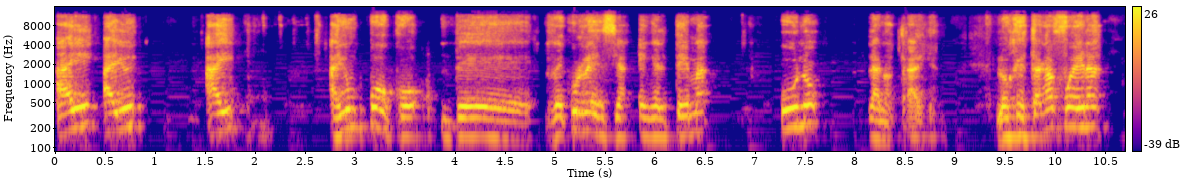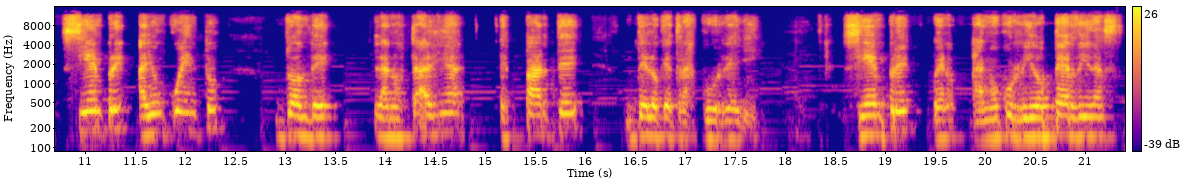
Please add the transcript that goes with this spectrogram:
hay, hay, hay, hay un poco de recurrencia en el tema, uno, la nostalgia. Los que están afuera, siempre hay un cuento donde la nostalgia es parte de lo que transcurre allí. Siempre bueno, han ocurrido pérdidas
